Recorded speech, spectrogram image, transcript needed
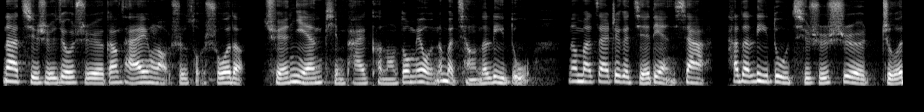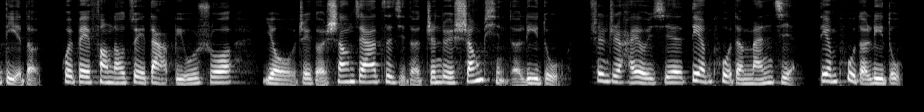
那其实就是刚才爱用老师所说的，全年品牌可能都没有那么强的力度。那么在这个节点下，它的力度其实是折叠的，会被放到最大。比如说有这个商家自己的针对商品的力度，甚至还有一些店铺的满减。店铺的力度，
